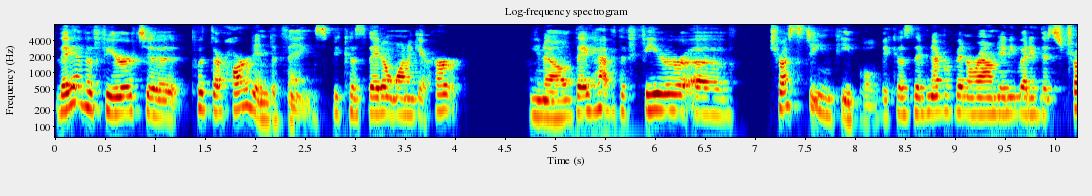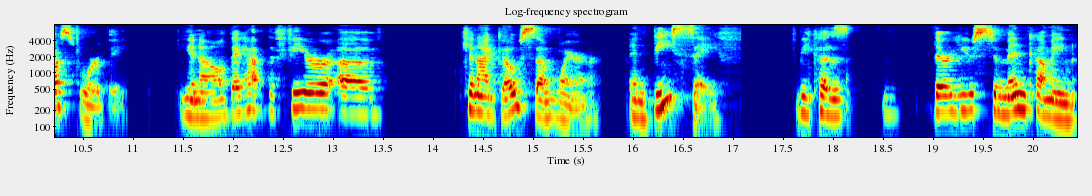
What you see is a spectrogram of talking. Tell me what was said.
they have a fear to put their heart into things because they don't want to get hurt. You know, they have the fear of trusting people because they've never been around anybody that's trustworthy. You know, they have the fear of, can I go somewhere and be safe? Because they're used to men coming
